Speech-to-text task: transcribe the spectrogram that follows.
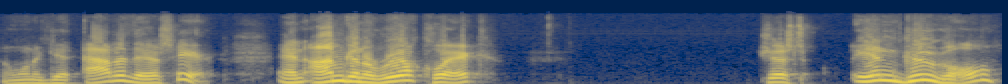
I want to get out of this here. And I'm going to real quick, just in Google,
